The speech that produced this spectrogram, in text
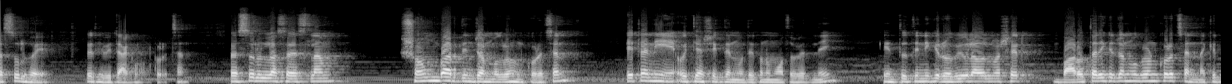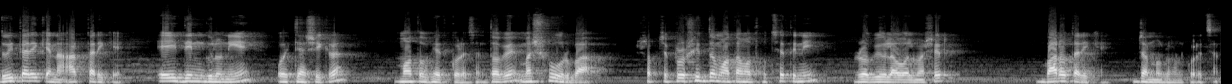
রাসূল হয়ে পৃথিবীতে আগমন করেছেন। সাল্লাল্লাহু ইসলাম সোমবার দিন জন্মগ্রহণ করেছেন। এটা নিয়ে ঐতিহাসিকদের মধ্যে কোনো মতভেদ নেই। কিন্তু তিনি কি রবিউল আউল মাসের বারো তারিখে জন্মগ্রহণ করেছেন, নাকি দুই তারিখে না আট তারিখে? এই দিনগুলো নিয়ে ঐতিহাসিকরা মতভেদ করেছেন। তবে মশহুর বা সবচেয়ে প্রসিদ্ধ মতামত হচ্ছে তিনি রবিউল আউল মাসের বারো তারিখে জন্মগ্রহণ করেছেন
